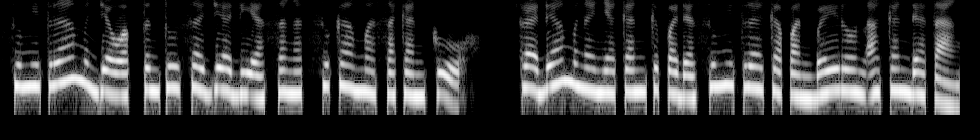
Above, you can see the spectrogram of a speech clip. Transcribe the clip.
Sumitra menjawab tentu saja dia sangat suka masakanku. Rada menanyakan kepada Sumitra kapan Byron akan datang.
